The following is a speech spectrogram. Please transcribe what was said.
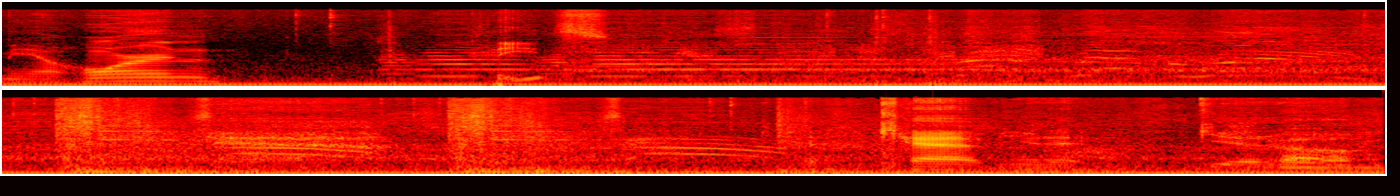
Me a horn, please. Yeah. Cab unit, get 'em.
